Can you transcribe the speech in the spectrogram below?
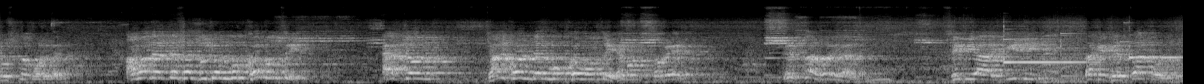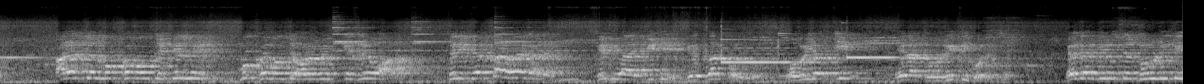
প্রশ্ন করবে আমাদের দেশে দুজন মুখ্যমন্ত্রী, একজন ঝাড়খণ্ডের মুখ্যমন্ত্রী হেমন্ত সোরেন, গ্রেফতার হয়ে গেল। সিবিআই, ইডি তাকে গ্রেফতার করল। আরেকজন মুখ্যমন্ত্রী দিল্লির মুখ্যমন্ত্রী অরবিন্দ কেজরিওয়াল, তিনি গ্রেফতার হয়ে গেলেন সিবিআই ইডি গ্রেফতার করল অভিযোগ কি? এরা দুর্নীতি করেছে। এদের বিরুদ্ধে দুর্নীতি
